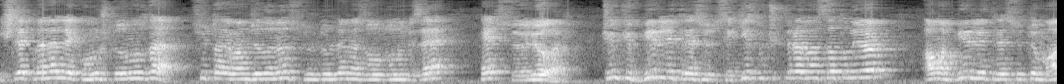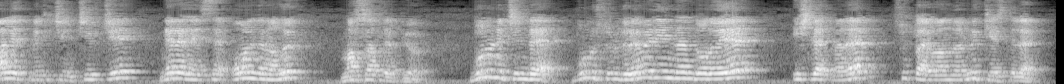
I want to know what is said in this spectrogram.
işletmelerle konuştuğumuzda süt hayvancılığının sürdürülemez olduğunu bize hep söylüyorlar. Çünkü 1 litre süt 8,5 liradan satılıyor ama 1 litre sütü mal etmek için çiftçi neredeyse 10 liralık masraf yapıyor. Bunun içinde bunu sürdüremediğinden dolayı işletmeler süt hayvanlarını kestiler.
